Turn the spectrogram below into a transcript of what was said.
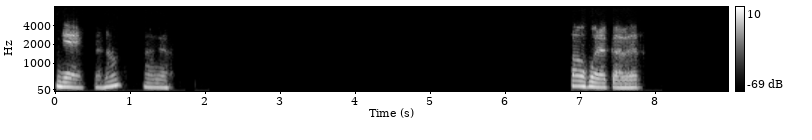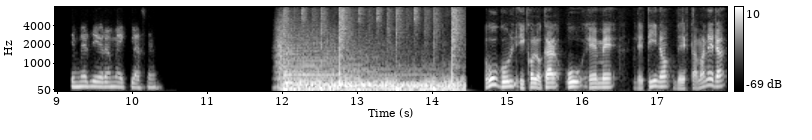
Bien, pues, ¿no? A ver. Vamos por acá a ver. Primer diagrama de clase. Google y colocar UMLetino de esta manera.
